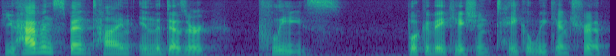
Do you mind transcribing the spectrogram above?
If you haven't spent time in the desert, please book a vacation, take a weekend trip,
